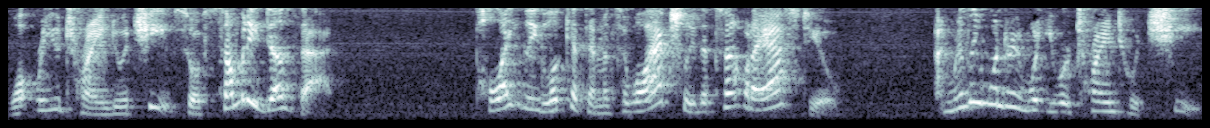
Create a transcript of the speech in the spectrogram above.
what were you trying to achieve? So if somebody does that, politely look at them and say, well, actually, that's not what I asked you. I'm really wondering what you were trying to achieve.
